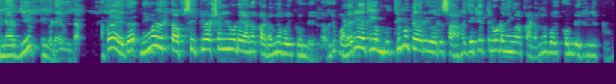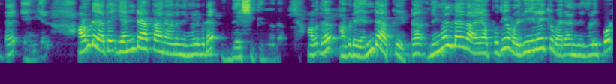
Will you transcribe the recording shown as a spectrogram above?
എനർജിയും ഇവിടെ ഉണ്ട്. അതായത് നിങ്ങൾ ഒരു ടഫ് സിറ്റുവേഷനിലൂടെയാണ് കടന്നുപോയിക്കൊണ്ടിരുന്നത്. ഒരു വളരെയധികം ബുദ്ധിമുട്ടേറിയ ഒരു സാഹചര്യത്തിലൂടെ നിങ്ങൾ കടന്നുപോയിക്കൊണ്ടിരുന്നിട്ടുണ്ട് എങ്കിൽ അവിടെ അത് എൻഡാക്കാനാണ് നിങ്ങളിവിടെ ഉദ്ദേശിക്കുന്നത്. അത് അവിടെ എൻഡാക്കിയിട്ട് നിങ്ങളുടേതായ പുതിയ വഴിയിലേക്ക് വരാൻ നിങ്ങളിപ്പോൾ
